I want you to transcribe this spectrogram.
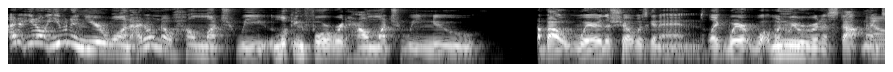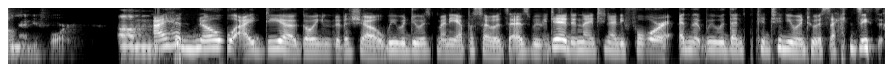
I don't, you know, even in year one, I don't know how much we, looking forward, how much we knew about where the show was going to end, like where wh- when we were going to stop No. 1994. Um, I had no idea going into the show we would do as many episodes as we did in 1994, and that we would then continue into a second season.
